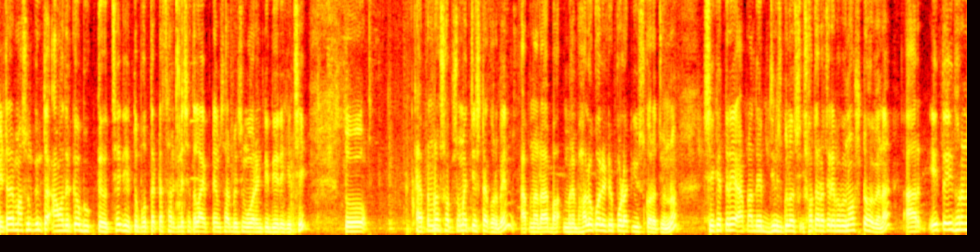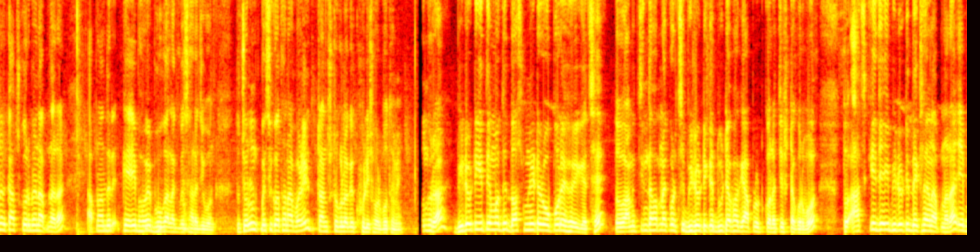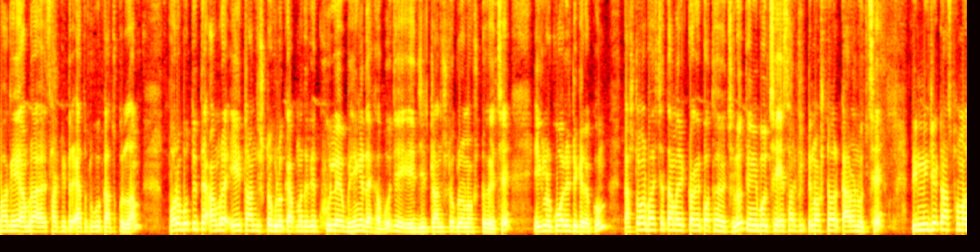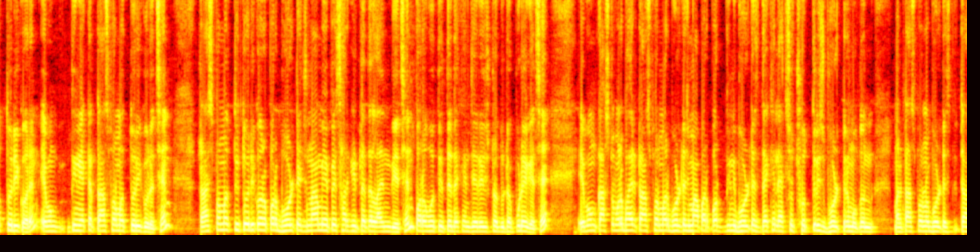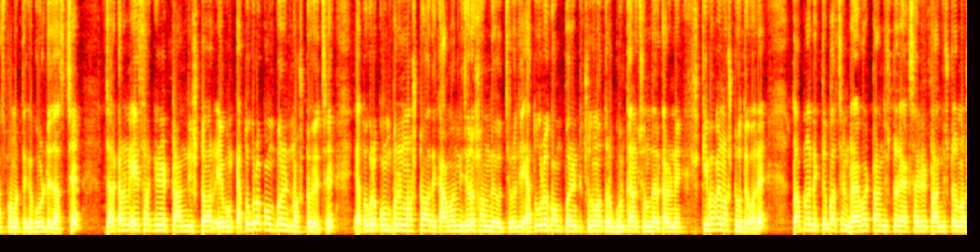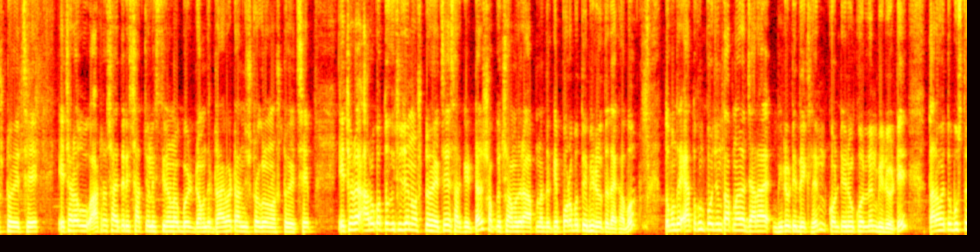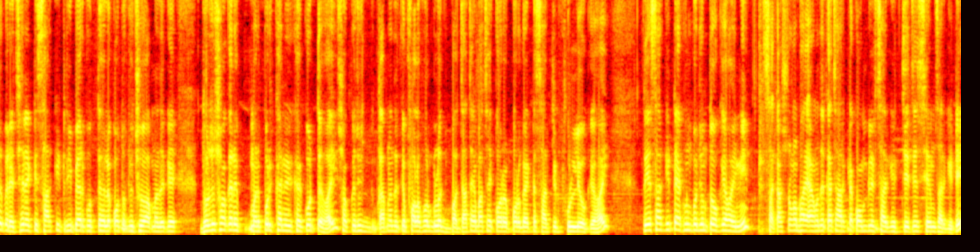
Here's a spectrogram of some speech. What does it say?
এটার মাসুল কিন্তু আমাদেরকেও ভুগতে হচ্ছে, যেহেতু প্রত্যেকটা সার্কিটের সাথে লাইফ টাইম সার্ভিসিং ওয়ারেন্টি দিয়ে রেখেছি। তো আপনারা সবসময় চেষ্টা করবেন আপনারা মানে ভালো কোয়ালিটির প্রোডাক্ট ইউজ করার জন্য। সেক্ষেত্রে আপনাদের জিনিসগুলো সচরাচর এভাবে নষ্ট হবে না। আর এতে এই ধরনের কাজ করবেন আপনারা। আপনাদেরকে এইভাবে ভোগা লাগবে সারা জীবন। তো চলুন, বেশি কথা না বাড়ি ট্রান্সটগুলোকে খুলি সর্বপ্রথমে। বন্ধুরা, ভিডিওটি ইতিমধ্যে দশ মিনিটের ওপরে হয়ে গেছে। তো আমি চিন্তা ভাবনা করছি ভিডিওটিকে দুইটা ভাগে আপলোড করার চেষ্টা করব। তো আজকে যে এই ভিডিওটি দেখলেন আপনারা এই ভাগে আমরা সার্কিটের এতটুকু কাজ করলাম। পরবর্তীতে আমরা এই ট্রানজিস্টরগুলোকে আপনাদেরকে খুলে ভেঙে দেখাবো যে এই যে ট্রানজিস্টরগুলো নষ্ট হয়েছে। এগুলোর কোয়ালিটি কীরকম? কাস্টমার ভাইয়ের সাথে আমার একটু আগে কথা হয়েছিল, তিনি বলছে এই সার্কিটটি নষ্ট হওয়ার কারণ হচ্ছে, তিনি নিজে ট্রান্সফরমার তৈরি করেন এবং তিনি একটা ট্রান্সফরমার তৈরি করেছেন। ট্রান্সফরমারটি তৈরি করার পর ভোল্টেজ না মেপে সার্কিটটাতে লাইন দিয়েছেন। পরবর্তীতে দেখেন যে রেজিস্টার দুটো পুড়ে গেছে এবং কাস্টমার ভাইয়ের ট্রান্সফরমার ভোল্টেজ মাপার পর তিনি ভোল্টেজ দেখেন একশো ছত্রিশ ভোল্টের মতন মানে ট্রান্সফরমার ভোল্টেজ ট্রান্সফরমার থেকে ভোল্টেজ আসছে। যার কারণে এই সার্কিটের ট্রানজিস্টর এবং এতগুলো কম্পোনেন্ট নষ্ট হয়েছে। এতগুলো কম্পোনেন্ট নষ্ট হওয়া দেখে আমার নিজেরও সন্দেহ হচ্ছিল যে এতগুলো কম্পোনেন্ট শুধুমাত্র ভুল কানেকশন দেওয়ার কারণে কীভাবে নষ্ট হতে পারে। তো আপনারা দেখতে পাচ্ছেন ড্রাইভার ট্রানজিস্টর এক সাইডে ট্রানজিস্টর নষ্ট হয়েছে। এছাড়াও আঠারো সাঁত্রিশ সাতচল্লিশ, তিরানব্বই আমাদের ড্রাইভার ট্রানজিস্টরগুলো নষ্ট হয়েছে। এছাড়া আরও কত কিছু যে নষ্ট হয়েছে সার্কিটটার সব কিছু আমাদের আপনাদেরকে পরবর্তী ভিডিওতে দেখাবো। তো বন্ধু, এতক্ষণ পর্যন্ত আপনারা যারা ভিডিওটি দেখলেন কন্টিনিউ করলেন ভিডিওটি, তারা হয়তো বুঝতে পেরেছেন, একটি সার্কিট রিপেয়ার করতে হলে কত কিছু আপনাদেরকে ধৈর্য সহকারে মানে পরীক্ষা নিরীক্ষা করতে হয়। সব কিছু আপনাদেরকে ফলাফলগুলো যাচাই বাছাই করার পর একটা সার্কিট ফুললি ওকে হয়। তো এই সার্কিটটা এখন পর্যন্ত ওকে হয়নি। কাস্টমার ভাই আমাদের কাছে আরেকটা কমপ্লিট সার্কিট চেয়েছে সেম সার্কিটে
